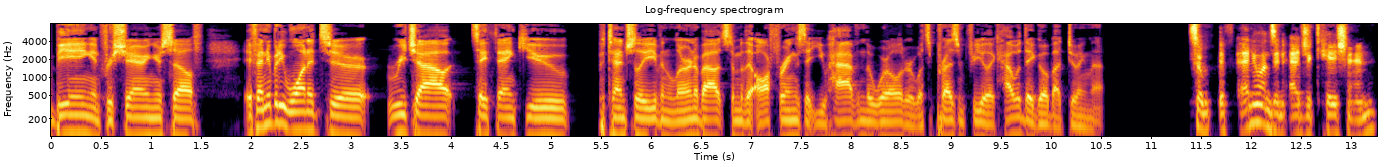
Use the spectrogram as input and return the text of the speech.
being and for sharing yourself. If anybody wanted to reach out, say thank you, potentially even learn about some of the offerings that you have in the world or what's present for you, like how would they go about doing that? So if anyone's in education,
